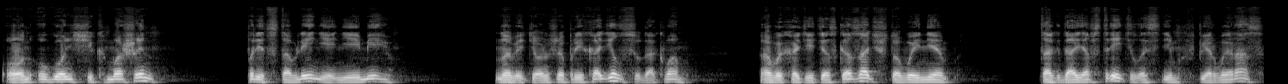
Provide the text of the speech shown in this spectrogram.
Он угонщик машин?» Представления не имею. Но ведь он же приходил сюда к вам. А вы хотите сказать, что вы не... Тогда я встретилась с ним в первый раз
